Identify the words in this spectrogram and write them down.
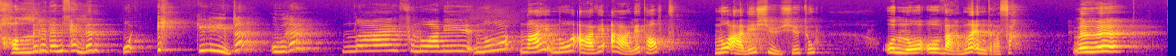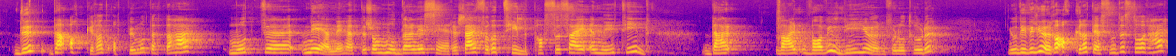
faller i den fellen og ikke lyder ordet. Nei, for nå er vi nå, Nei, nå er vi ærlig talt Nå er vi i 2022. Og, nå, og verden har endra seg. Men du, det er akkurat oppimot dette her mot eh, menigheter som moderniserer seg for å tilpasse seg en ny tid. Der, hva, hva, vil de gjøre for noe, tror du? Jo, de vil gjøre akkurat det som det står her.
